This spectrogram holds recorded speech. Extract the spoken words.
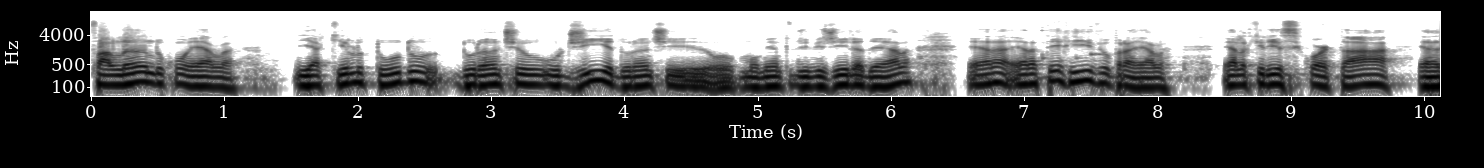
falando com ela. E aquilo tudo, durante o dia, durante o momento de vigília dela, era, era terrível para ela ela queria se cortar, ela,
